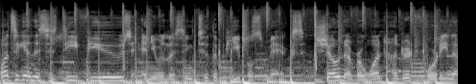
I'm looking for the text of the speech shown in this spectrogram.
Once again, this is D-Fuse, and you are listening to The People's Mix, show number 149.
